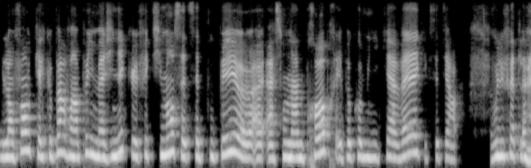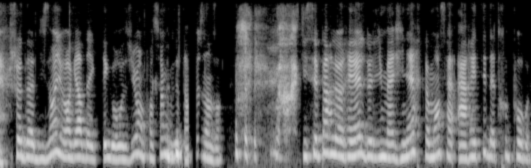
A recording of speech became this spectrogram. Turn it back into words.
l'enfant, quelque part, va un peu imaginer qu'effectivement, cette, cette poupée euh, a, son âme propre et peut communiquer avec, etc. Vous lui faites la même chose à 10 ans, il vous regarde avec des gros yeux en pensant que vous êtes un peu zinzin. Ce qui sépare le réel de l'imaginaire commence à arrêter d'être poreux.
